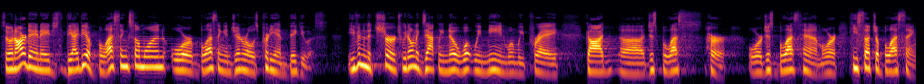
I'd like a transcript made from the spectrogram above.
So, in our day and age, the idea of blessing someone or blessing in general is pretty ambiguous. Even in the church, we don't exactly know what we mean when we pray God, uh, just bless her, or just bless him, or he's such a blessing,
